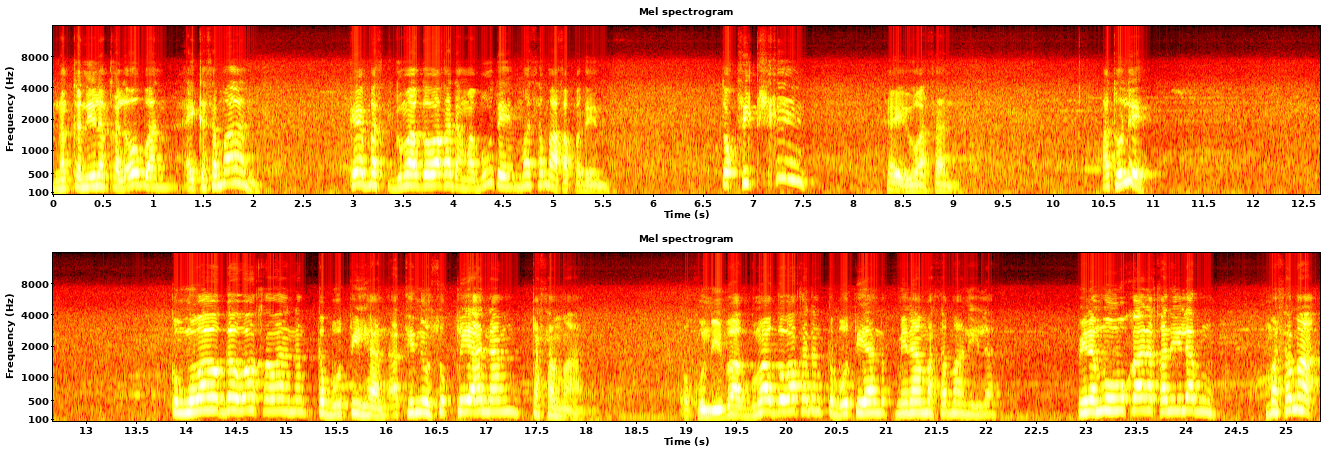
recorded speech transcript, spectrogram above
ng kanilang kalooban ay kasamaan. Kaya mas gumagawa ka ng mabuti, masama ka pa din. Toxic ka eh. Kaya iwasan. At huli, kung gumagawa ka ng kabutihan at sinusuklian ng kasamaan, o kung di ba, gumagawa ka ng kabutihan at minamasama nila, pinamumuka na kanilang masama,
